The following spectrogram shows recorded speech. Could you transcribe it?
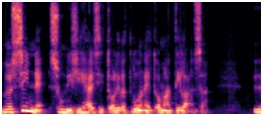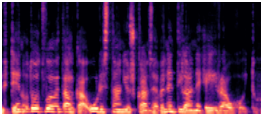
Myös sinne sunnijihadisit olivat luoneet oman tilansa. Yhteenotot voivat alkaa uudestaan, jos kansainvälinen tilanne ei rauhoitu.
